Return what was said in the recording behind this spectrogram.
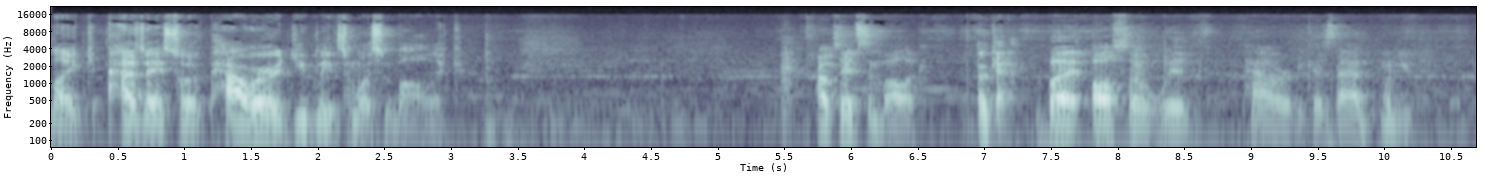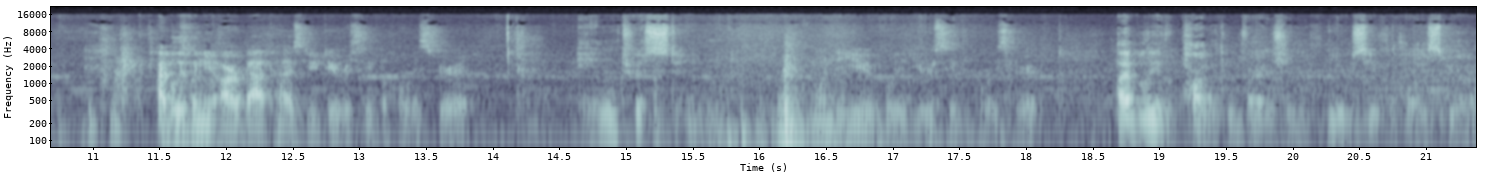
like has a sort of power, or do you believe it's more symbolic? I would say it's symbolic, Okay. but also with power because that when you I believe when you are baptized you do receive the Holy Spirit. Interesting. When do you believe you receive the Holy Spirit? I believe upon conversion you receive the Holy Spirit.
